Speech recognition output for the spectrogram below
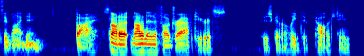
Say bye, Dane. Bye. It's not a not an NFL draft here. It's who's going to lead the college team.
